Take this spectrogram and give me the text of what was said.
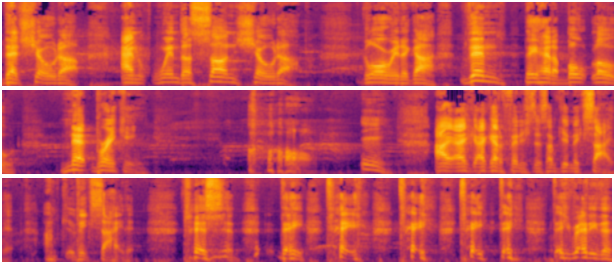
that showed up. And when the sun showed up, glory to God, then they had a boatload, net breaking. Oh, mm. I, I, I got to finish this. I'm getting excited. I'm getting excited. Listen, they, they, they, they, they, they ready to,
